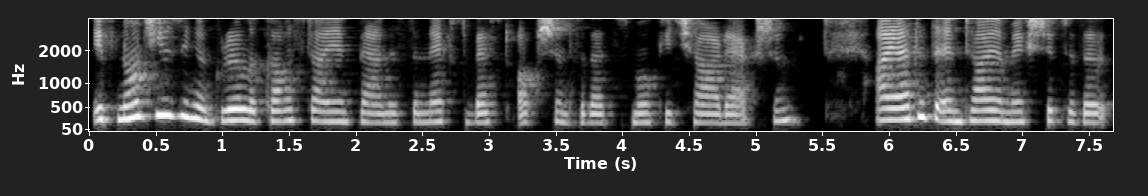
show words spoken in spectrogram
If not using a grill, a cast iron pan is the next best option for that smoky charred action. I added the entire mixture to the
